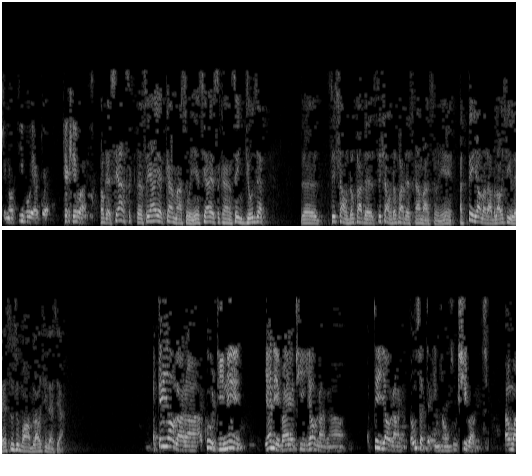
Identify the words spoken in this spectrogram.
ကျွန်တော်သိဖို့ရအတွက် ခက်ခဲပါတယ်။ဟုတ်ကဲ့ဆရာဆရာရဲ့ camp မှာဆိုရင် ဆရာရဲ့စခန်း St. Joseph စစ်ရှောင်ဒုက္ခသည်စစ်ရှောင်ဒုက္ခသည်စခန်းမှာဆိုရင် အသစ်ရောက်လာတာ ဘယ်လောက်ရှိလဲ စုစုပေါင်း ဘယ်လောက်ရှိလဲဆရာ အသစ်ရောက်လာတာ အခု ဒီနေ့ ညနေပိုင်းအထိ ရောက်လာတာ အသစ်ရောက်လာတာ31အိမ်ထောင်စု ရှိပါတယ်။နောက်မှ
